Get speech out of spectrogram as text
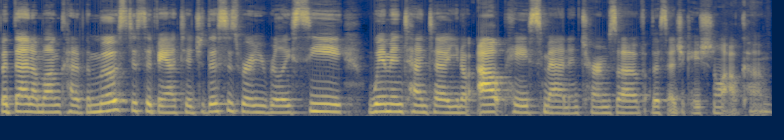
But then among kind of the most disadvantaged, this is where you really see women tend to, you know, outpace men in terms of this educational outcome.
